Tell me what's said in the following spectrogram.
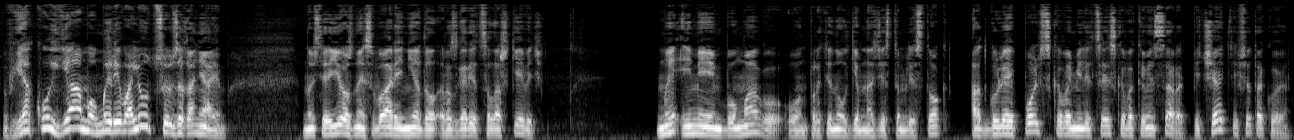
«В якую яму мы революцию загоняем?» Но серьезной сваре не дал разгореться Лашкевич. «Мы имеем бумагу», — он протянул гимназистам листок, «от гуляй-польского милицейского комиссара, печать и все такое».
